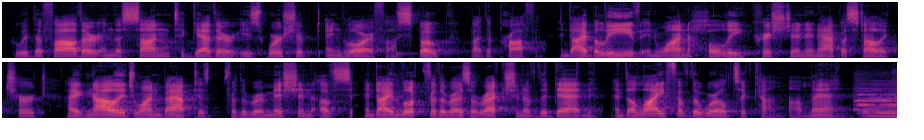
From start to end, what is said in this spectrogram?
who with the Father and the Son together is worshipped and glorified, spoke by the prophet. And I believe in one holy Christian and apostolic church. I acknowledge one baptism for the remission of sin, and I look for the resurrection of the dead and the life of the world to come. Amen.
